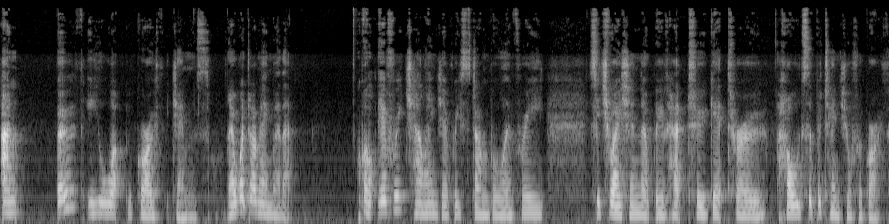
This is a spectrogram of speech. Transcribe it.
unearth your growth gems. Now, what do I mean by that? Well, every challenge, every stumble, every situation that we've had to get through holds the potential for growth.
